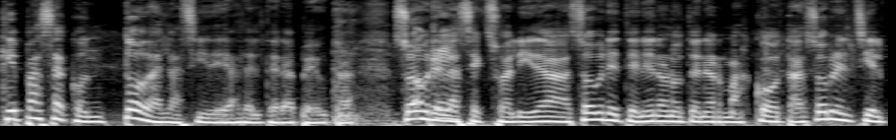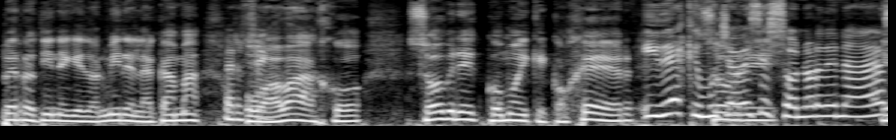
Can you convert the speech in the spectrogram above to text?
qué pasa con todas las ideas del terapeuta. Sobre la sexualidad, sobre tener o no tener mascota, sobre el- si el perro tiene que dormir en la cama Perfecto. o abajo, sobre cómo hay que coger. Ideas que muchas veces son ordenadas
